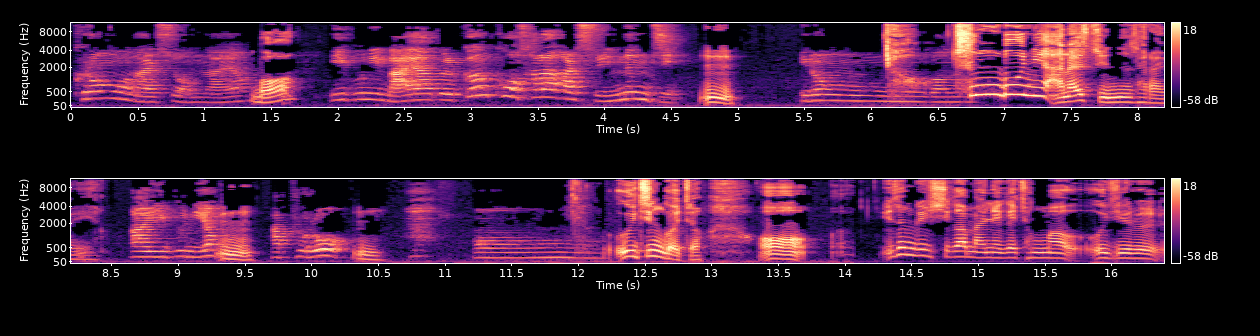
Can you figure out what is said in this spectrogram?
그런 건 알 수 없나요? 뭐? 이분이 마약을 끊고 살아갈 수 있는지 응. 이런 거는 충분히 안 할 수 있는 사람이에요. 아 이분이요? 응. 앞으로 응. 어 의지인 거죠. 어, 이성균 씨가 만약에 정말 의지를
